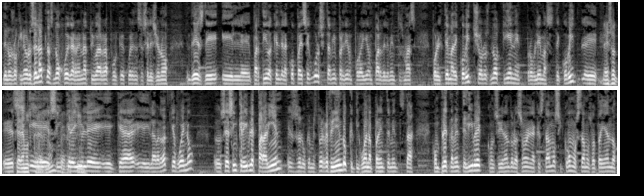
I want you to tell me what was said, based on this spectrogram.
de los rojinegros del Atlas. No juega Renato Ibarra porque acuérdense se lesionó desde el eh, partido aquel de la Copa de Seguros y también perdieron por allá un par de elementos más por el tema de COVID. Cholos no tiene problemas de COVID. Eh, Eso es, creer, ¿no? es increíble sí. que la verdad que bueno o sea, es increíble para bien, eso es a lo que me estoy refiriendo, que Tijuana aparentemente está completamente libre, considerando la zona en la que estamos y cómo estamos batallando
